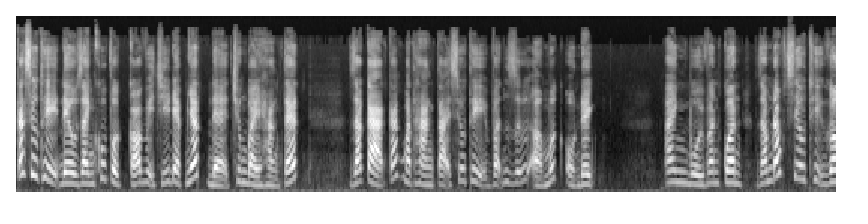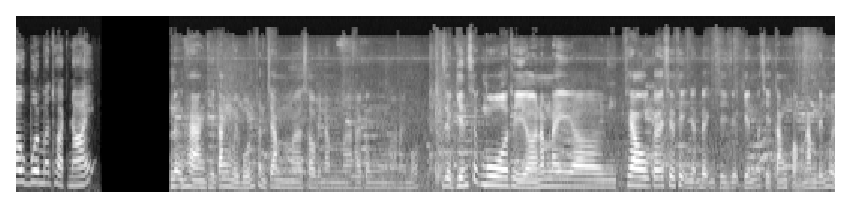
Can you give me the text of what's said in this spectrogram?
Các siêu thị đều dành khu vực có vị trí đẹp nhất để trưng bày hàng Tết. Giá cả các mặt hàng tại siêu thị vẫn giữ ở mức ổn định. Anh Bùi Văn Quân, giám đốc siêu thị Go Buôn Ma Thuật nói. Lượng hàng thì tăng 14% ờ, so với năm ờ, 2021. Dự kiến sức mua thì ờ, năm nay theo cái siêu thị nhận định thì dự kiến nó chỉ tăng khoảng 5 đến 10%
